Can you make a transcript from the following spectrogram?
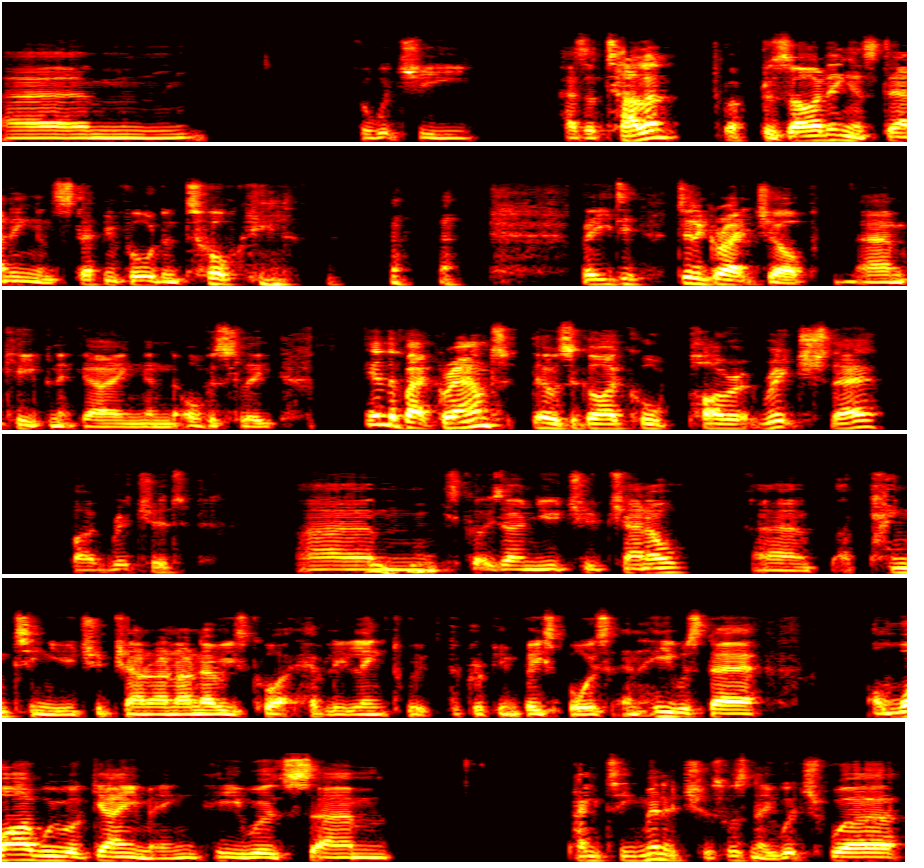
um, for which he has a talent of presiding and standing and stepping forward and talking. but he did, did, a great job um, keeping it going. And obviously, in the background, there was a guy called Pirate Rich there, by Richard. Um, mm-hmm. He's got his own YouTube channel, uh, a painting YouTube channel, and I know he's quite heavily linked with the Gripping Beast Boys. And he was there. And while we were gaming, he was um, painting miniatures, wasn't he? Which were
